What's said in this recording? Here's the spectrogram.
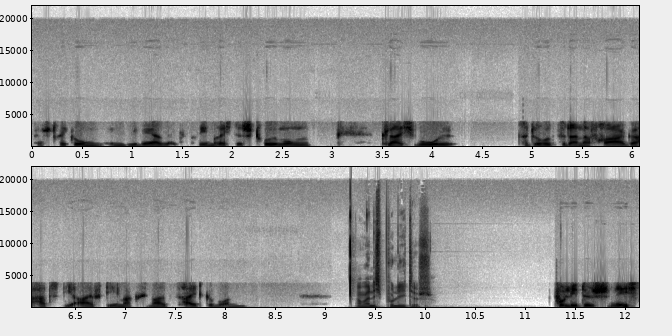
Verstrickungen in diverse extrem rechte Strömungen. Gleichwohl, zurück zu deiner Frage, hat die AfD maximal Zeit gewonnen. Aber nicht politisch. Politisch nicht,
